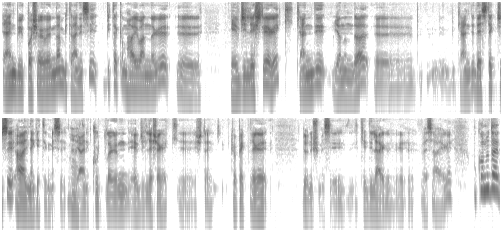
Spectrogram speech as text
en büyük başarılarından bir tanesi bir takım hayvanları e, evcilleştirerek kendi yanında e, kendi destekçisi haline getirmesi. Evet. Yani kurtların evcilleşerek e, işte köpeklere dönüşmesi, kediler e, vesaire. Bu konuda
